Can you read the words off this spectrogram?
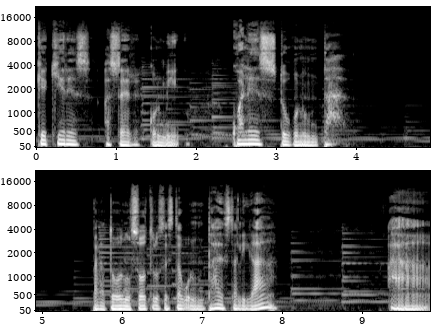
¿Qué quieres hacer conmigo? ¿Cuál es tu voluntad? Para todos nosotros esta voluntad está ligada a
